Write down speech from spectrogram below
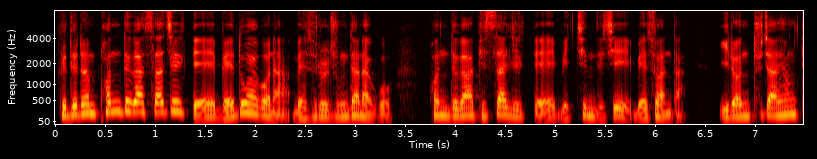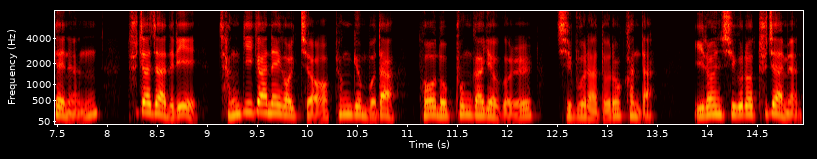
그들은 펀드가 싸질 때 매도하거나 매수를 중단하고 펀드가 비싸질 때 미친 듯이 매수한다. 이런 투자 형태는 투자자들이 장기간에 걸쳐 평균보다 더 높은 가격을 지불하도록 한다. 이런 식으로 투자하면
